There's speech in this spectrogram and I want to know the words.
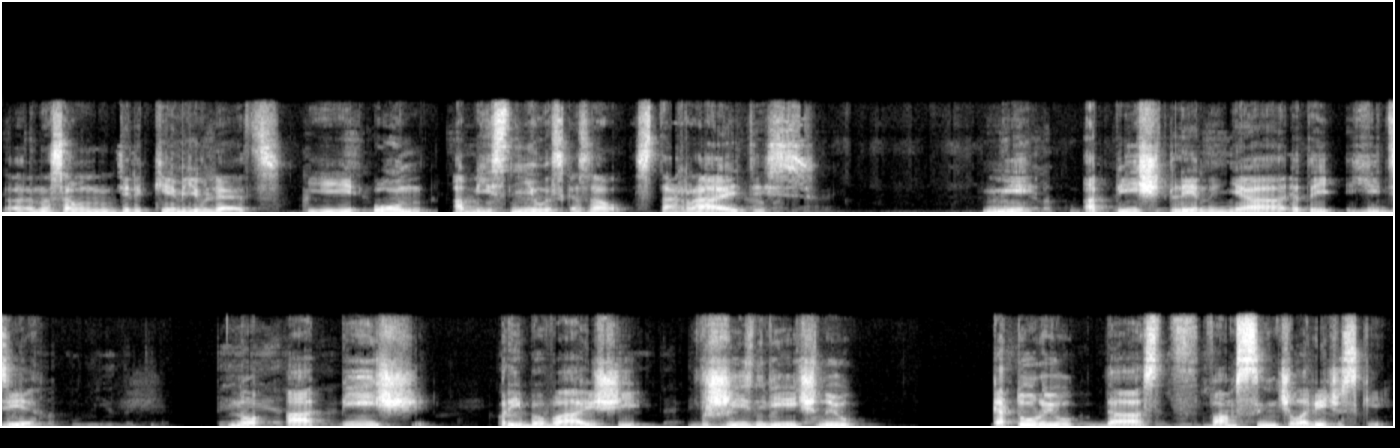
э, на самом деле, кем является. И Он объяснил и сказал, старайтесь не о пище тленной, не о этой еде, но о пище, пребывающей в жизнь вечную, которую даст вам Сын Человеческий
